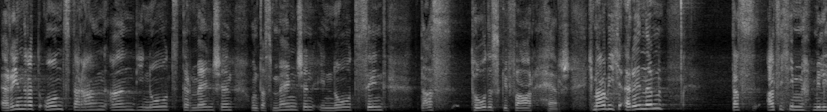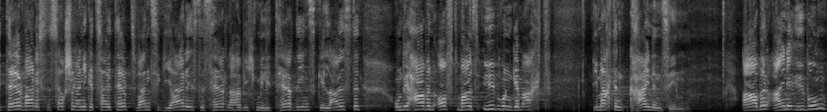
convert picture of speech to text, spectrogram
erinnert uns daran an die Not der Menschen und dass Menschen in Not sind, dass Todesgefahr herrscht. Ich mag mich erinnern, dass als ich im Militär war, das ist auch schon einige Zeit her, 20 Jahre ist es her, da habe ich Militärdienst geleistet und wir haben oftmals Übungen gemacht, die machten keinen Sinn. Aber eine Übung,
